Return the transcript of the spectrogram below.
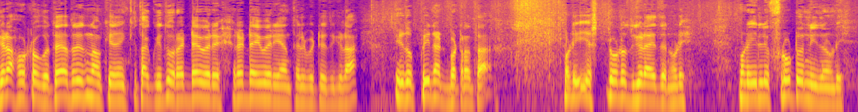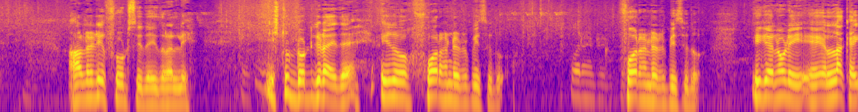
ಗಿಡ ಹೊರಟೋಗುತ್ತೆ. ಅದರಿಂದ ನಾವು ಕಿತ್ತಾಕಿದ್ದು ರೆಡ್ ಐವೇರಿ ರೆಡ್ ಐವೇರಿ ಅಂತ ಹೇಳ್ಬಿಟ್ಟು ಇದು ಗಿಡ. ಇದು ಪೀನಟ್ ಬಟರ್ ಅಂತ. ನೋಡಿ ಎಷ್ಟು ದೊಡ್ಡದು ಗಿಡ ಇದೆ ನೋಡಿ. ನೋಡಿ ಇಲ್ಲಿ ಫ್ರೂಟೂ ಇದೆ ನೋಡಿ. ಆಲ್ರೆಡಿ ಫ್ರೂಟ್ಸ್ ಇದೆ ಇದರಲ್ಲಿ. ಇಷ್ಟು ದೊಡ್ಡ ಗಿಡ ಇದೆ. ಇದು ಫೋರ್ ಹಂಡ್ರೆಡ್ ರುಪೀಸ್ ಇದು. Four hundred four hundred rupees ಇದು. ಈಗ ನೋಡಿ ಎಲ್ಲ ಕೈ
